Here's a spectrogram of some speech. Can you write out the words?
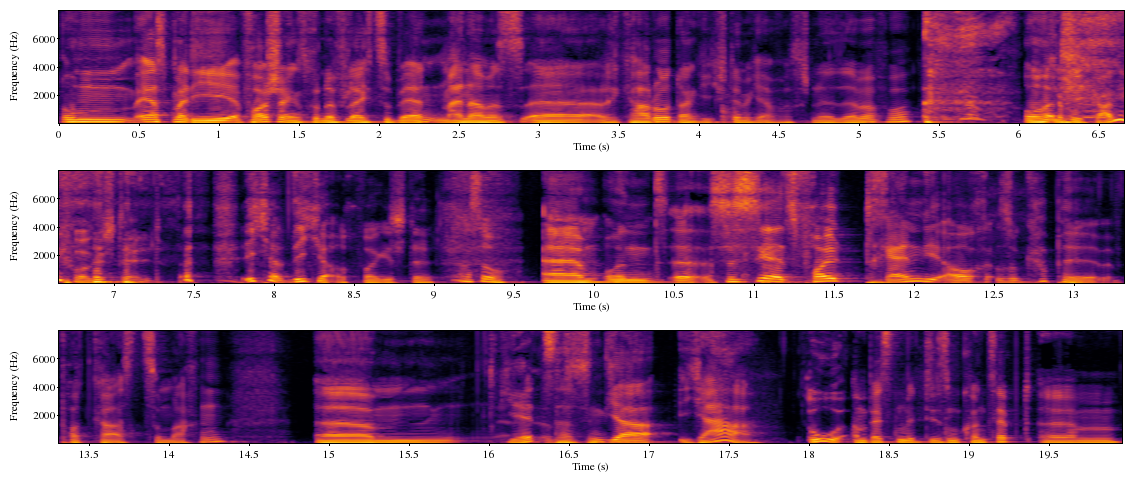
Um erstmal die Vorstellungsrunde vielleicht zu beenden. Mein Name ist äh, Ricardo. Danke, ich stelle mich einfach schnell selber vor. Und Ich habe mich gar nicht vorgestellt. ich habe dich ja auch vorgestellt. Ach so. Ähm, und äh, es ist ja jetzt voll trendy, auch so Couple-Podcasts zu machen. Ähm, Jetzt? Das sind ja, ja. Uh, am besten mit diesem Konzept. Ähm,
